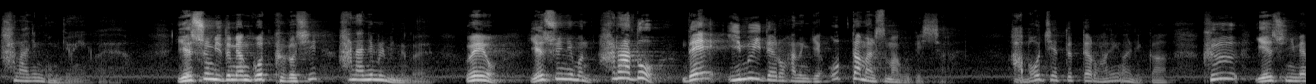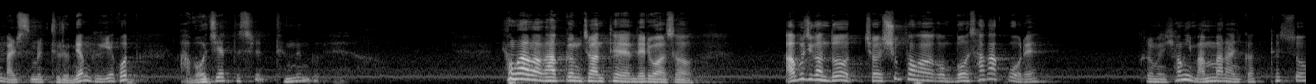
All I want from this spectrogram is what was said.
하나님 공경인 거예요. 예수 믿으면 곧 그것이 하나님을 믿는 거예요. 왜요? 예수님은 하나도 내 임의대로 하는 게 없다 말씀하고 계시잖아요. 아버지의 뜻대로 행하니까 그 예수님의 말씀을 들으면 그게 곧 아버지의 뜻을 듣는 거예요. 형아가 가끔 저한테 내려와서 아버지가 너 저 슈퍼 가고 뭐 사갖고 오래. 그러면 형이 만만하니까 됐어.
